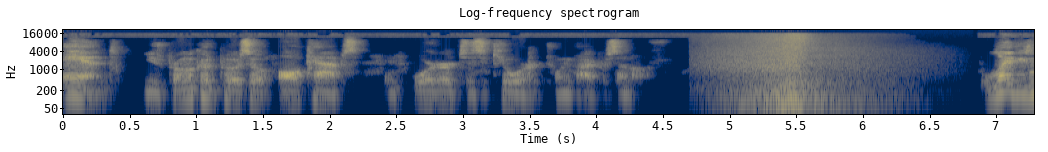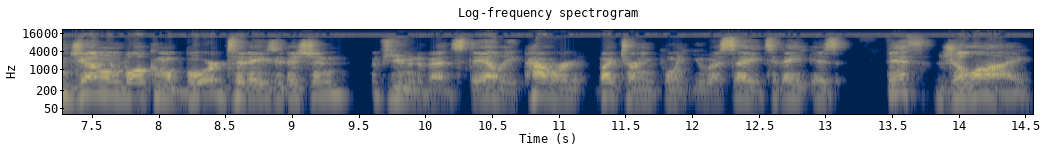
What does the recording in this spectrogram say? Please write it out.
and use promo code POSO, all caps, in order to secure 25% off. Ladies and gentlemen, welcome aboard today's edition of Human Events Daily, powered by Turning Point USA. Today is 5th July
